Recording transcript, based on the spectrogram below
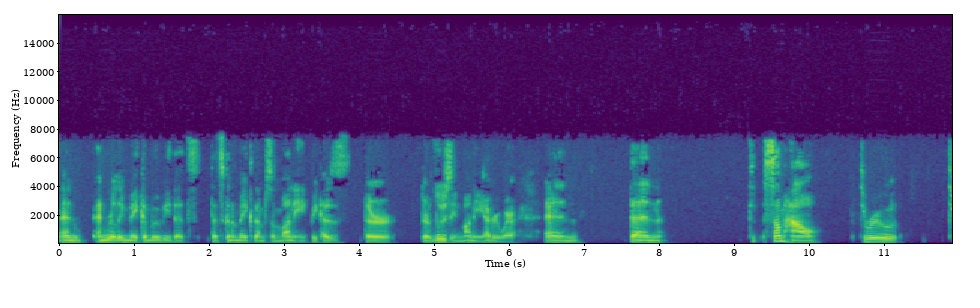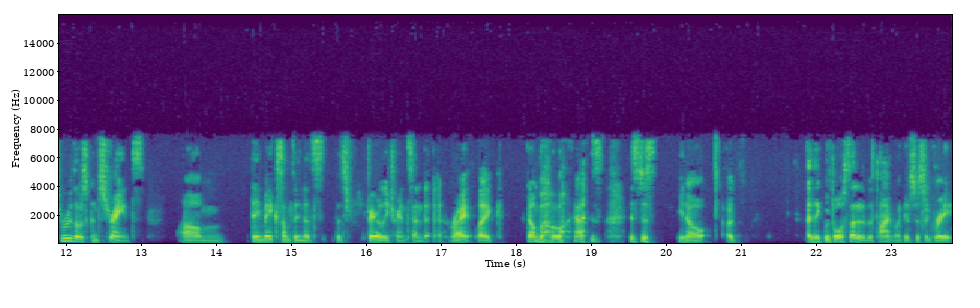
and and really make a movie that's that's going to make them some money because they're they're losing money everywhere, and then th- somehow through through those constraints, um, they make something that's that's fairly transcendent, right? Like Dumbo has it's just you know a, I think we both said it at the time, like it's just a great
